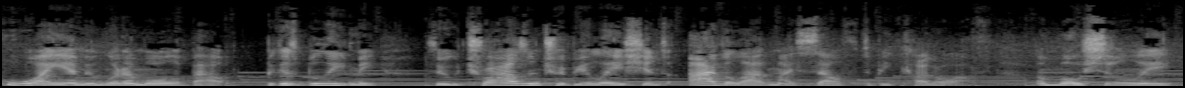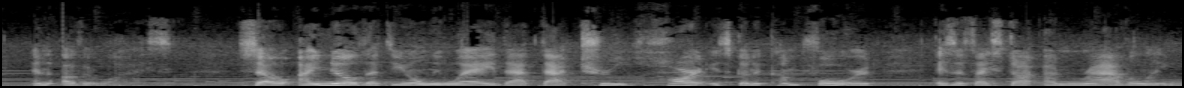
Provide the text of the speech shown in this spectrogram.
who I am and what I'm all about. Because believe me, through trials and tribulations, I've allowed myself to be cut off, emotionally and otherwise. So I know that the only way that that true heart is going to come forward is as I start unraveling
